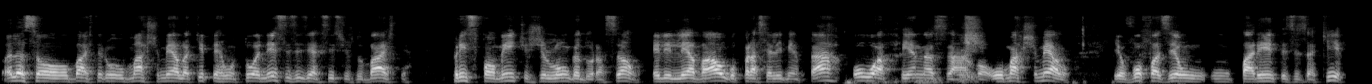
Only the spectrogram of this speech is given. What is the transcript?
Olha só, o Baster, o Marshmallow aqui perguntou, nesses exercícios do Baster, principalmente os de longa duração, ele leva algo para se alimentar ou apenas água? O Marshmallow, eu vou fazer um, um parênteses aqui,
